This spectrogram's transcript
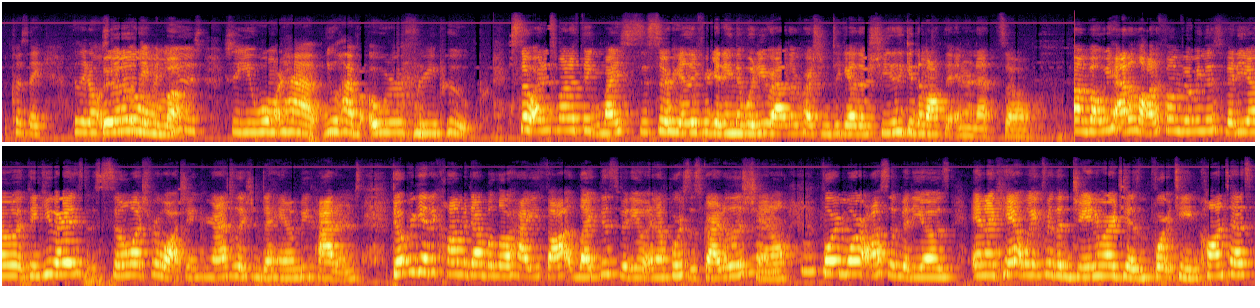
because they because they don't stink when they've been used. So you won't have you'll have odor free poop. So I just want to thank my sister Haley for getting the Would You Rather question together. She did get them off the internet, so um, but we had a lot of fun filming this video. Thank you guys so much for watching. Congratulations to Hama Bead Patterns. Don't forget to comment down below how you thought, like this video, and of course subscribe to this channel for more awesome videos. And I can't wait for the January 2014 contest.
